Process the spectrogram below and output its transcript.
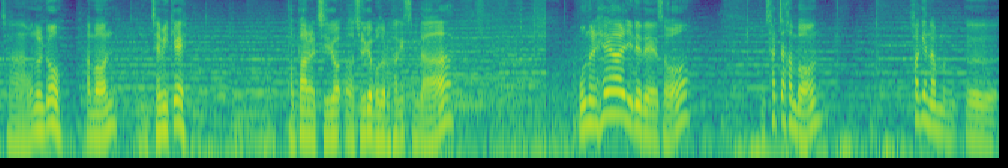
자 오늘도 한번 음, 재밌게 어, 던판을 즐겨, 어, 즐겨보도록 하겠습니다. 오늘 해야 할 일에 대해서 좀 살짝 한번 확인 한번 그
